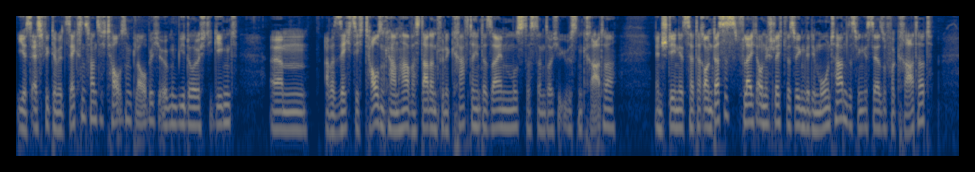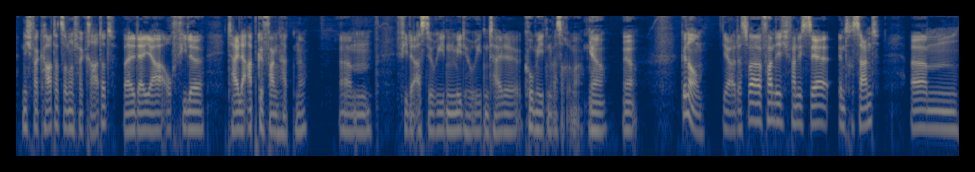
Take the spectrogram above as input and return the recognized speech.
ISS fliegt ja mit 26.000, glaube ich, irgendwie durch die Gegend. Ähm, aber 60.000 kmh, was da dann für eine Kraft dahinter sein muss, dass dann solche übelsten Krater entstehen etc. Und das ist vielleicht auch nicht schlecht, weswegen wir den Mond haben. Deswegen ist der so verkratert. Nicht verkatert, sondern verkratert, weil der ja auch viele Teile abgefangen hat, ne? Ähm, viele Asteroiden, Meteoritenteile, Kometen, was auch immer. Ja, ja. Genau. Ja, das war, fand ich, fand ich sehr interessant. Ähm,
